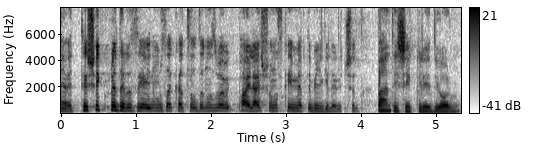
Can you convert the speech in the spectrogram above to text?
Evet, teşekkür ederiz yayınımıza katıldığınız ve paylaştığınız kıymetli bilgiler için. Ben teşekkür ediyorum.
